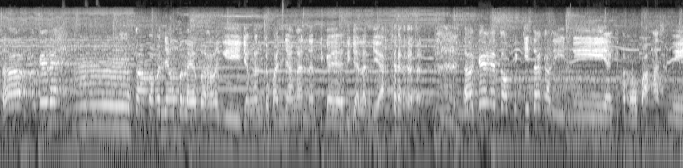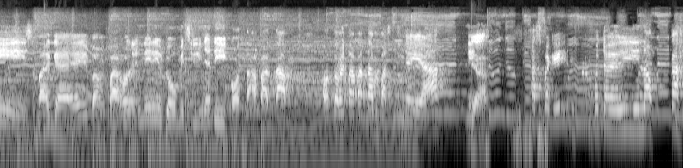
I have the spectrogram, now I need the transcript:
Uh, Oke okay deh, hmm, tanpa panjang berlebar lagi, jangan kepanjangan nanti kayak di jalan ya. Oke, okay, topik kita kali ini yang kita mau bahas nih sebagai Bang Parol ini domisilinya di Kota Batam, Otorita Batam pastinya ya. Nih, ya. Sebagai pencari nafkah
